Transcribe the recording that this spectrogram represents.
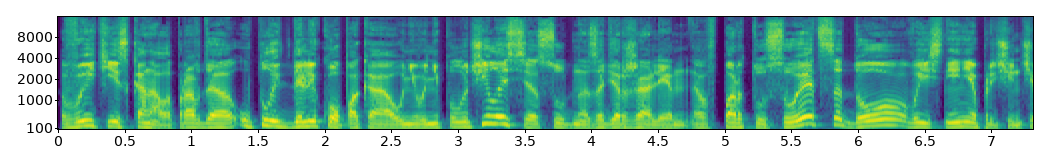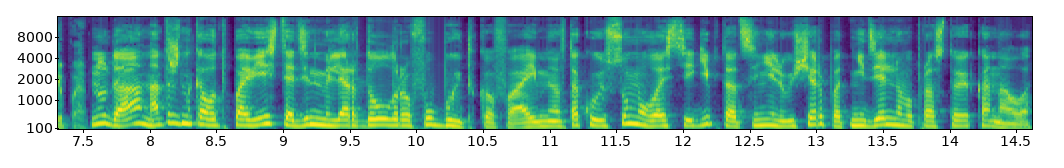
выйти из канала. Правда, уплыть далеко пока у него не получилось. Судно задержали в порту Суэца до выяснения причин ЧП. Ну да, надо же на кого-то повесить 1 миллиард долларов убытков, а именно в такую сумму власти Египта оценили ущерб от недельного простоя канала.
